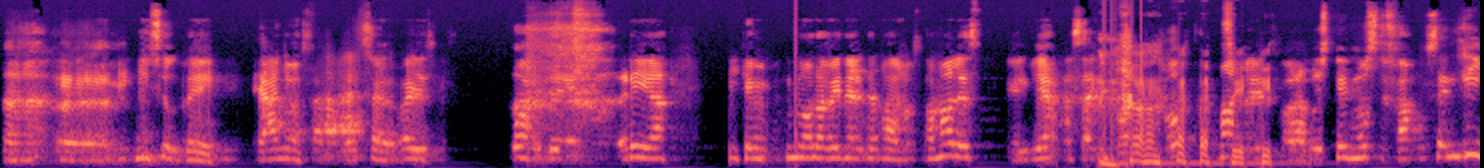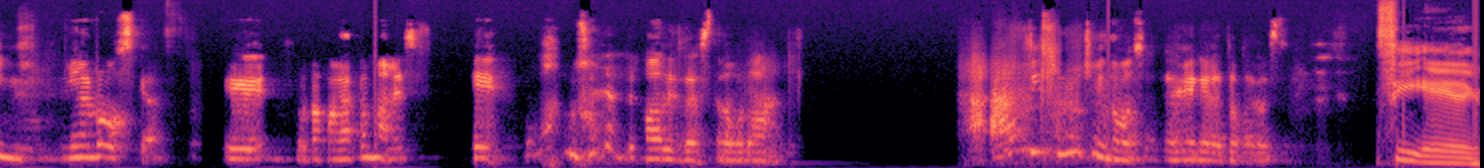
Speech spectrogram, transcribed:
eh, inicios de, de año, está la bolsa de reyes, de panadería, y que no ahora viene el tema de los tamales, el viernes hay que los tamales, sí. para los que nos dejamos en línea, en roscas, eh, para pagar tamales. Eh, ¿Cómo funciona el tema del restaurante? Hay mucha innovación también en el tema del restaurante. Sí, eh,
